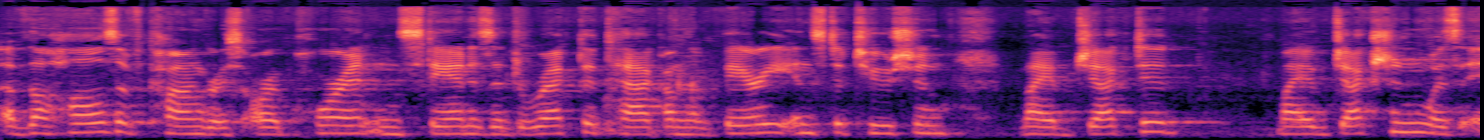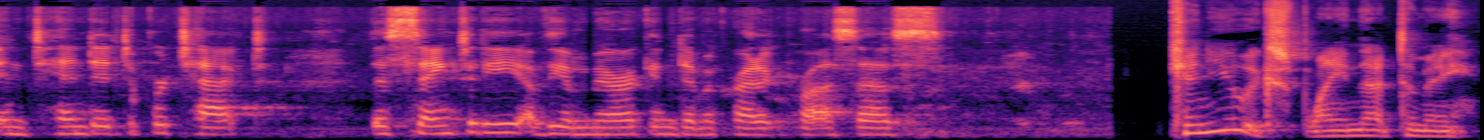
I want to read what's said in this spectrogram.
of the halls of Congress are abhorrent and stand as a direct attack on the very institution my objected my objection was intended to protect the sanctity of the American democratic process. Can you explain that to me?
